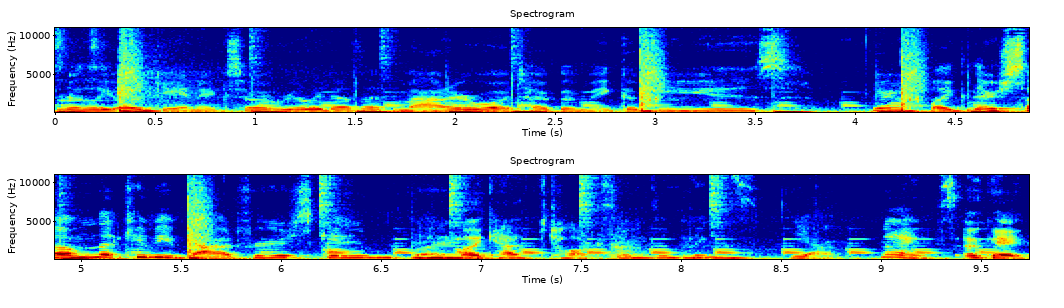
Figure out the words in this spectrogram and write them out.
really organic, so it really doesn't matter what type of makeup you use. Yeah. Like, there's some that can be bad for your skin, but Mhm, like have toxins and things? Mhm, yeah. Nice. Okay.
